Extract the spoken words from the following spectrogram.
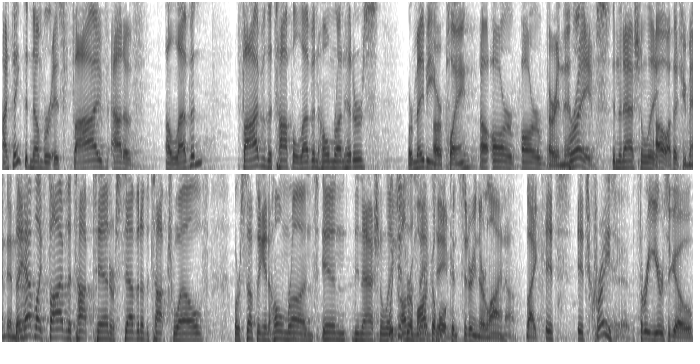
I think the number is five out of eleven. Five of the top eleven home run hitters, or maybe Are playing? uh, are are Are in this? Braves in the National League. Oh, I thought you meant in They the, have like five of the top 10 or seven of the top 12 or something in home runs in the National League. which is the remarkable team. considering their lineup. Like It's, it's crazy. three years ago,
